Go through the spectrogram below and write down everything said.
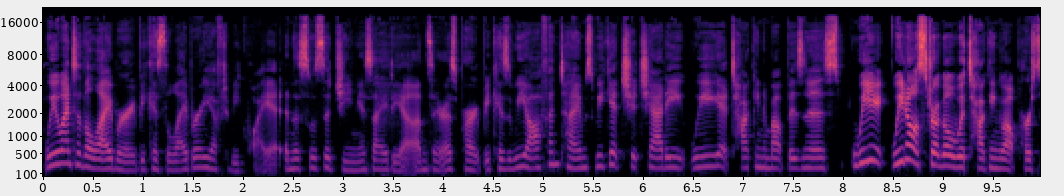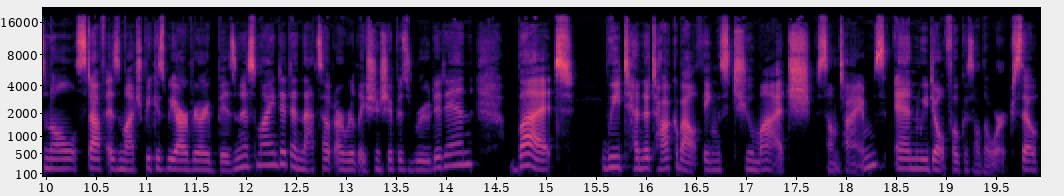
we went to the library because the library you have to be quiet. And this was a genius idea on Sarah's part because we oftentimes we get chit chatty, we get talking about business. We we don't struggle with talking about personal stuff as much because we are very business minded and that's what our relationship is rooted in. But we tend to talk about things too much sometimes and we don't focus on the work. So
